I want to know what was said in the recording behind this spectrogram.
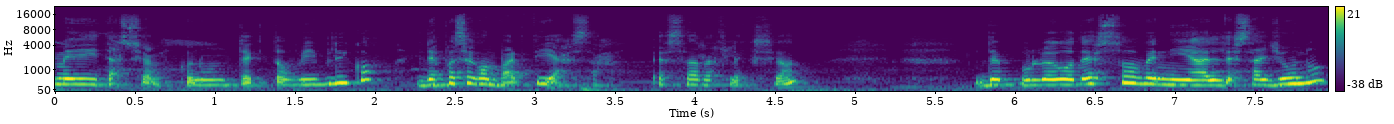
meditación con un texto bíblico y después se compartía esa, esa reflexión. luego de eso venía el desayuno.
